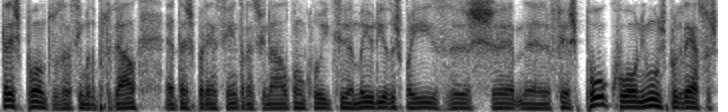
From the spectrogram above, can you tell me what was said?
três pontos acima de Portugal. A Transparência Internacional conclui que a maioria dos países eh, fez pouco ou nenhum progressos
